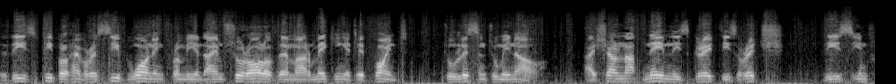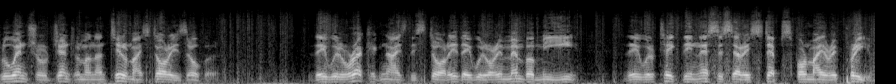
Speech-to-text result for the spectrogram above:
These people have received warning from me, and I am sure all of them are making it a point to listen to me now. I shall not name these great, these rich, these influential gentlemen until my story is over. They will recognize the story, they will remember me, they will take the necessary steps for my reprieve.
